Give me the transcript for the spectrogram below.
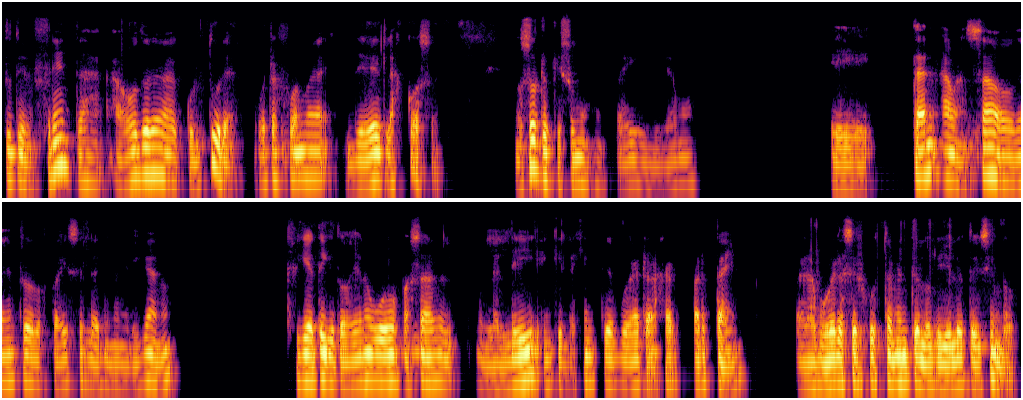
tú te enfrentas a otra cultura, otra forma de ver las cosas. Nosotros que somos un país, digamos, tan avanzado dentro de los países latinoamericanos, fíjate que todavía no podemos pasar la ley en que la gente pueda trabajar part-time para poder hacer justamente lo que yo le estoy diciendo.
